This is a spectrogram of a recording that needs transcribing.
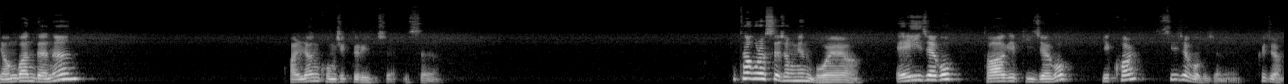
연관되는 관련 공식들이 있, 있어요. 피타고라스의 정리는 뭐예요? a제곱 더하기 b제곱 이퀄 c제곱이잖아요. 그죠?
